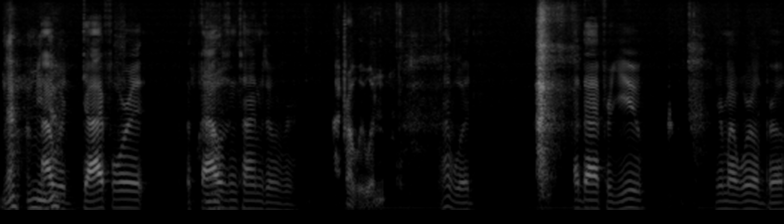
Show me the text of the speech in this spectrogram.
Yeah, I mean, I yeah. would die for it a thousand times over. I probably wouldn't. I would. I'd die for you. You're my world, bro.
